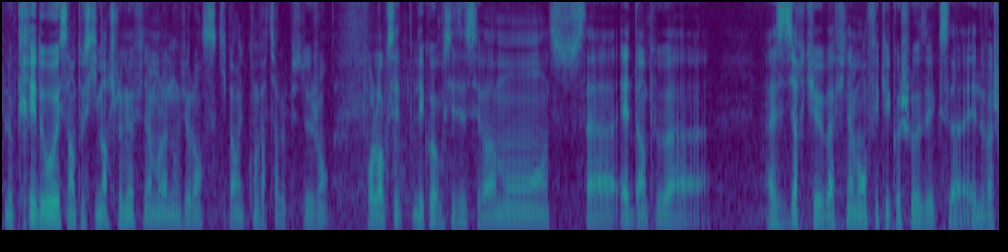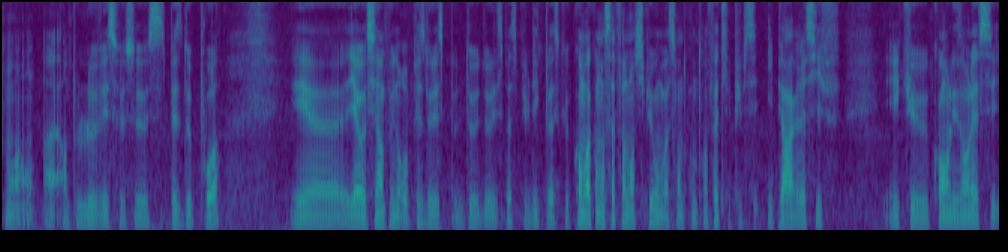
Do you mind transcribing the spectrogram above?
le, credo et c'est un peu ce qui marche le mieux finalement, la non-violence, qui permet de convertir le plus de gens. Pour l'éco-anxiété, c'est vraiment. ça aide un peu à, se dire que bah, finalement on fait quelque chose et que ça aide vachement à, un peu lever ce, cette espèce de poids. Et euh, il y a aussi un peu une reprise de l'espace public parce que quand on va commencer à faire l'anti-pub, on va se rendre compte qu'en fait les pubs c'est hyper agressif et que quand on les enlève c'est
